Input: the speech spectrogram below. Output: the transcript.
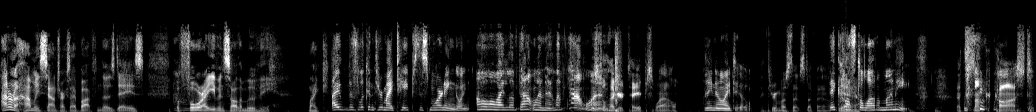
I don't know how many soundtracks I bought from those days before I even saw the movie. Like, I was looking through my tapes this morning going, Oh, I love that one. I love that one." You still have your tapes? Wow. I know I do. I threw most of that stuff out. They cost Yeah. a lot of money. That's sunk cost.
